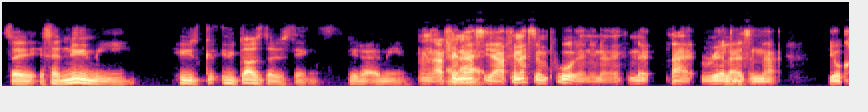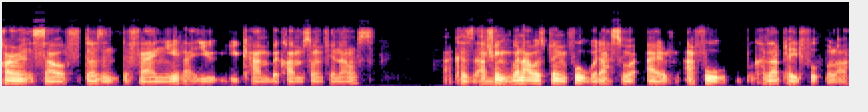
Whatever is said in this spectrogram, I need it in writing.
So it's a new me who's who does those things. You know what I mean? Mm, I And think that's like, yeah, I think that's important, you know, no- like mm, realizing that your current self doesn't define you, like you you can become something else. Because I mm, think when I was playing football, that's what I I thought because I played footballer,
